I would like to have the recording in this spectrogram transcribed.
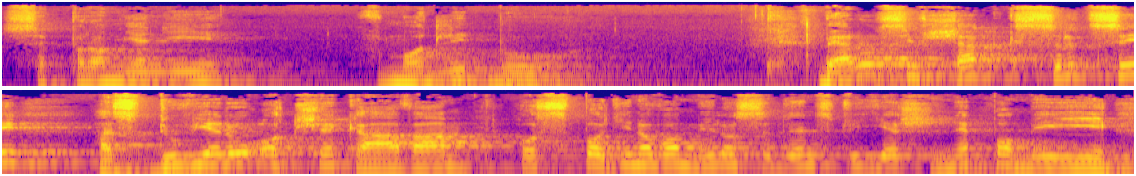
se promění v modlitbu. Beru si však k srdci a z důvěru očekávám hospodinovo milosrdenství, jež nepomíjí,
